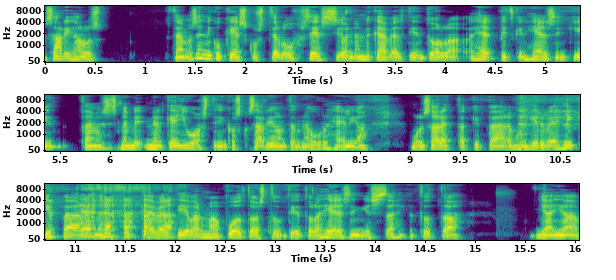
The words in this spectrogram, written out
Sari halusi tämmöisen niin keskustelusession ja me käveltiin tuolla pitkin Helsinkiin, tai siis me me melkein juostiin, koska Sari on tämmöinen urheilija. Mulla oli sadetakki päällä, mulla oli hirveä hiki päällä. Me käveltiin varmaan puolitoista tuntia tuolla Helsingissä ja, tota, ja, ja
